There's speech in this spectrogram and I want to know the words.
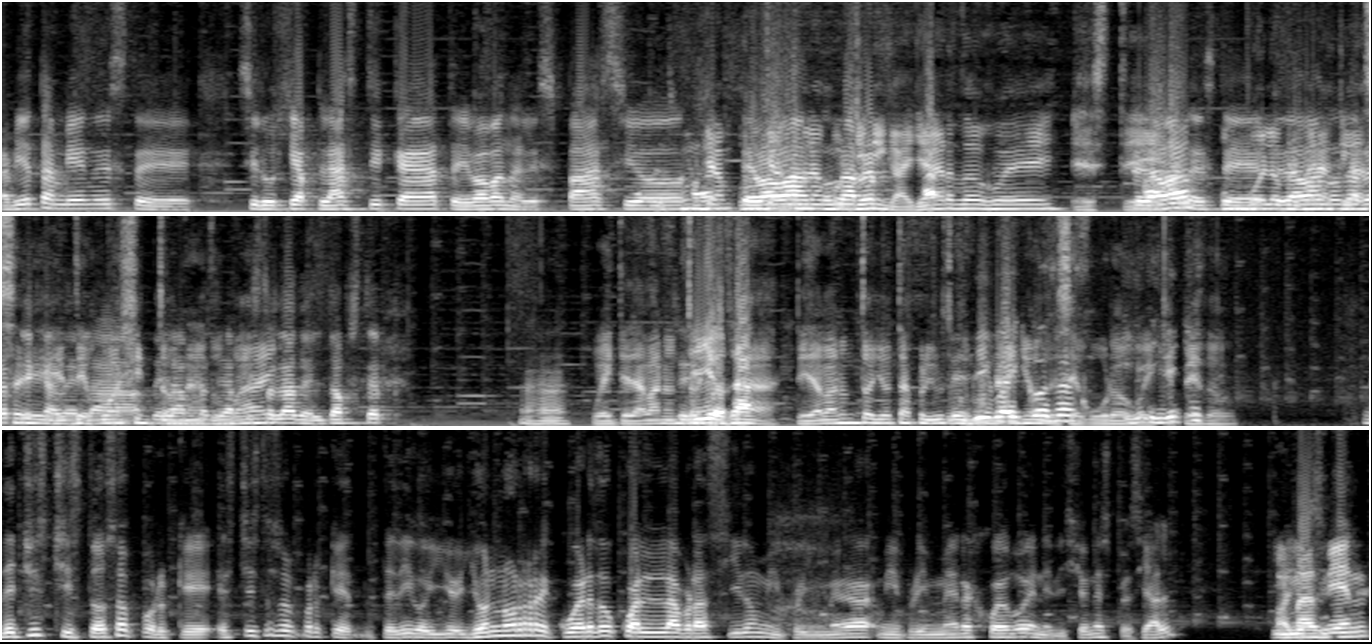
había también este cirugía plástica, te llevaban al espacio, Un, te un daban jam- una rep- Gallardo, güey. Este, te daban, un este, vuelo te daban primera una clase de, de, la, Washington de la- a de la Dubai. pistola del dubstep. Ajá. Güey, te daban un Sí, Toyota, o sea, te daban un Toyota Prius con digo, un año cosas- de seguro, güey. ¿Qué pedo? De hecho es chistoso porque es chistoso porque te digo, yo, yo no recuerdo cuál habrá sido mi primera mi primer juego en edición especial. Y más sí. bien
